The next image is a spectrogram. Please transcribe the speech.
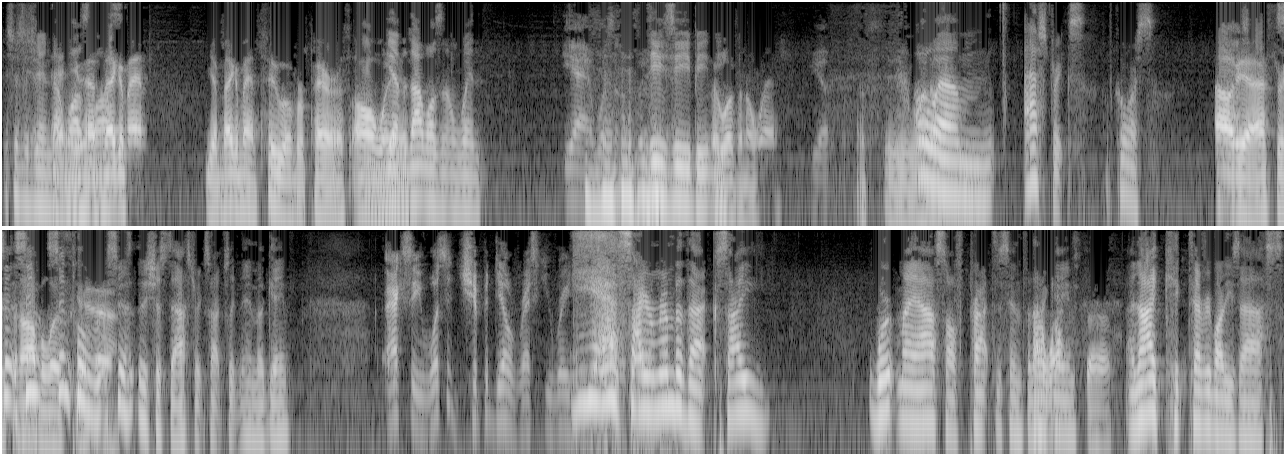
It's just a shame that and you was have lost. Mega Man. You have Mega Man 2 over Paris always. Yeah, but that wasn't a win. Yeah, it wasn't. DZ beat me. It wasn't a win. yep. Let's see. What Oh, else? um, Asterix, of course. Oh yeah, Asterix Sim- and sim- simple. yeah. It's just Asterix, actually, the name of the game. Actually, wasn't Chip 'n Dale Rescue Rangers? Yes, I remember that because I worked my ass off practicing for that watched game, that. and I kicked everybody's ass.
